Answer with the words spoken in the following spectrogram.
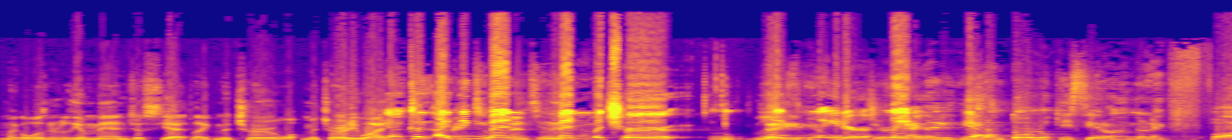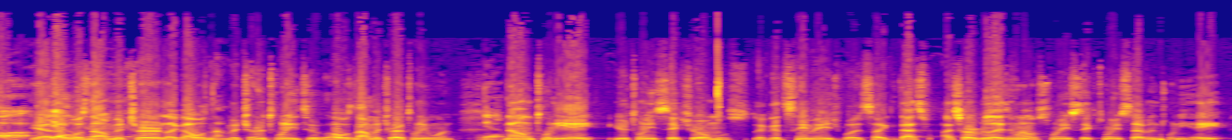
I'm like, I wasn't really a man just yet, like mature, maturity wise. Yeah, because I think men Mentally? men mature Late. like, later, later. And then yeah. miran todo lo que hicieron and they're like, fuck. Yeah, Yeah. that was not Yeah, yeah, mature. Like I was not mature at 22. I was not mature at 21. Yeah. Now I'm 28. You're 26. You're almost like at the same age, but it's like that's I started realizing when I was 26, 27, 28.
